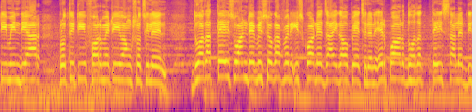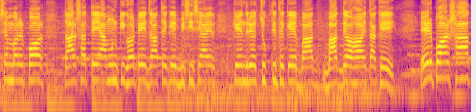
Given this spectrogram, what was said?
টিম ইন্ডিয়ার প্রতিটি ফরম্যাটেই অংশ ছিলেন। দু হাজার তেইশ ওয়ানডে বিশ্বকাপের স্কোয়াডে জায়গাও পেয়েছিলেন। এরপর দু হাজার তেইশ সালের ডিসেম্বরের পর তার সাথে এমন কি ঘটে যা থেকে বিসিসিআইয়ের কেন্দ্রীয় চুক্তি থেকে বাদ বাদ দেওয়া হয় তাকে। এরপর সাত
